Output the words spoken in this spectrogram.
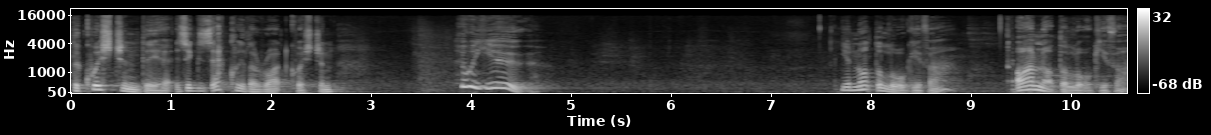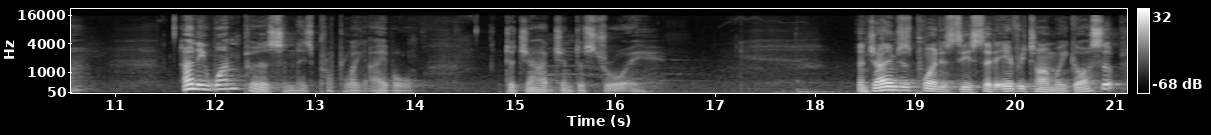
the question there is exactly the right question Who are you? You're not the lawgiver. I'm not the lawgiver. Only one person is properly able to judge and destroy. And James's point is this that every time we gossip,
